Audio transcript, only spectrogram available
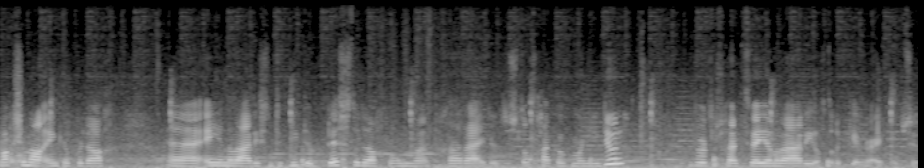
Maximaal één keer per dag. Uh, eh, 1 januari is natuurlijk niet de beste dag om uh, te gaan rijden. Dus dat ga ik ook maar niet doen. Het wordt waarschijnlijk 2 januari of dat ik Kim er even op zet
